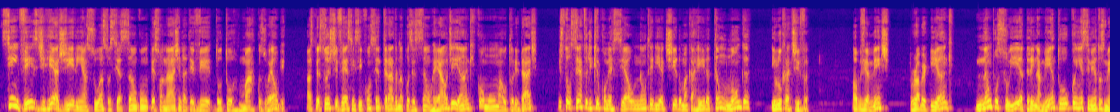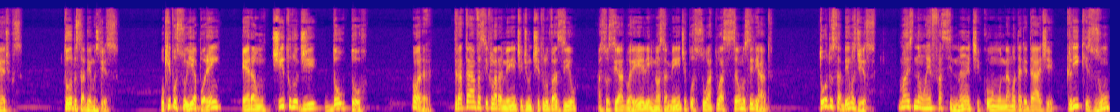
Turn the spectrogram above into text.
Se em vez de reagirem à sua associação com o personagem da TV Dr. Marcos Welby, as pessoas tivessem se concentrado na posição real de Young como uma autoridade, estou certo de que o comercial não teria tido uma carreira tão longa e lucrativa. Obviamente, Robert Young não possuía treinamento ou conhecimentos médicos. Todos sabemos disso. O que possuía, porém, era um título de doutor. Ora, tratava-se claramente de um título vazio, associado a ele em nossa mente por sua atuação no seriado. Todos sabemos disso, mas não é fascinante como na modalidade clique zoom,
